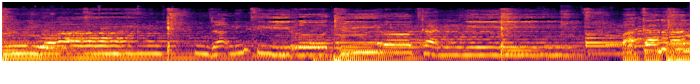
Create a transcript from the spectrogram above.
Duang daming tiro tiro kan ni. Pakanan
